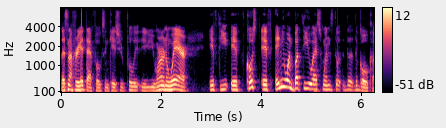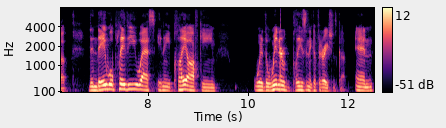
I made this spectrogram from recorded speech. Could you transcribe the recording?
Let's not forget that, folks. In case you fully you weren't aware, if the if Coast if anyone but the U.S. wins the, the, the Gold Cup, then they will play the U.S. in a playoff game where the winner plays in the Confederations Cup. And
